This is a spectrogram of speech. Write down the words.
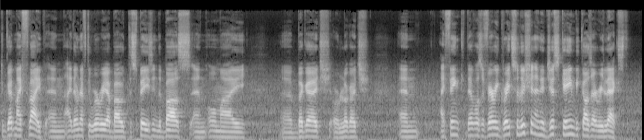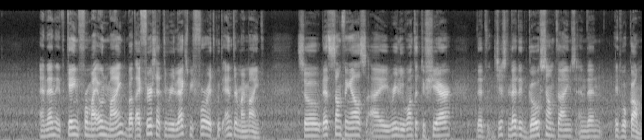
to get my flight and I don't have to worry about the space in the bus and all my uh, baggage or luggage. And i think that was a very great solution and it just came because i relaxed. And then it came from my own mind but i first had to relax before it could enter my mind. So that's something else i really wanted to share that just let it go sometimes and then it will come.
